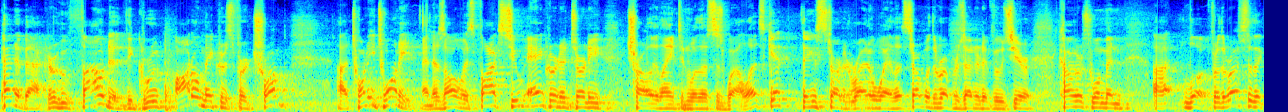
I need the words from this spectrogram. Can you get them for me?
Pannebecker, who founded the group Automakers for Trump uh, 2020. And as always, Fox 2 anchor and attorney Charlie Langton with us as well. Let's get things started right away. Let's start with the representative who's here. Congresswoman, uh, look, for the rest of the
